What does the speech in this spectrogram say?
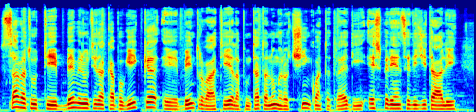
Salve a tutti, benvenuti da Capo Geek e bentrovati alla puntata numero 53 di Esperienze Digitali.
